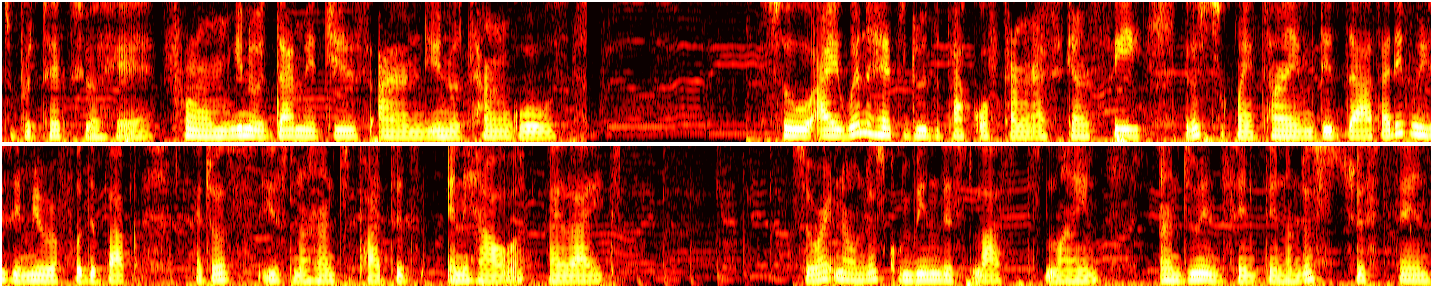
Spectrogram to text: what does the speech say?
to protect your hair from you know damages and you know tangles. So i went ahead to do the back off camera. As you can see i just took my time did that. I didn't even use a mirror for the back i just used my hand to part it. Anyhow i liked so right now i'm just combing this last line and doing the same thing. I'm just twisting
